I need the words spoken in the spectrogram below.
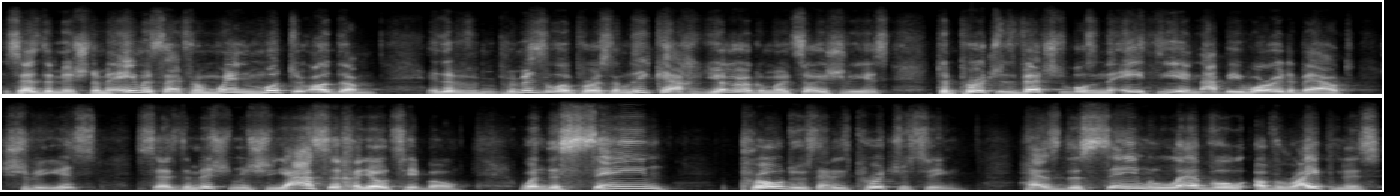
It says the Mishnah, aside from when mutter adam is a permissible person likach to purchase vegetables in the eighth year, and not be worried about shvius. Says the Mishnah, when the same produce that he's purchasing has the same level of ripeness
